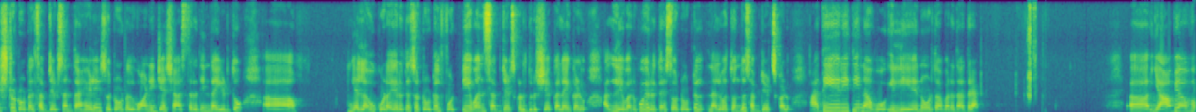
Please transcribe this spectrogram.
ಎಷ್ಟು ಟೋಟಲ್ ಸಬ್ಜೆಕ್ಟ್ಸ್ ಅಂತ ಹೇಳಿ. ಸೊ ಟೋಟಲ್ ವಾಣಿಜ್ಯ ಶಾಸ್ತ್ರದಿಂದ ಹಿಡಿದು ಎಲ್ಲವೂ ಕೂಡ ಇರುತ್ತೆ. ಸೊ ಟೋಟಲ್ ಫೋರ್ಟಿ ಒನ್ ಸಬ್ಜೆಕ್ಟ್ಸ್ಗಳು ದೃಶ್ಯ ಕಲೆಗಳು ಅಲ್ಲಿವರೆಗೂ ಇರುತ್ತೆ. ಸೊ ಟೋಟಲ್ ನಲವತ್ತೊಂದು ಸಬ್ಜೆಕ್ಟ್ಸ್ಗಳು ಅದೇ ರೀತಿ ನಾವು ಇಲ್ಲಿ ನೋಡ್ತಾ ಬರೋದಾದ್ರೆ ಯಾವ್ಯಾವ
